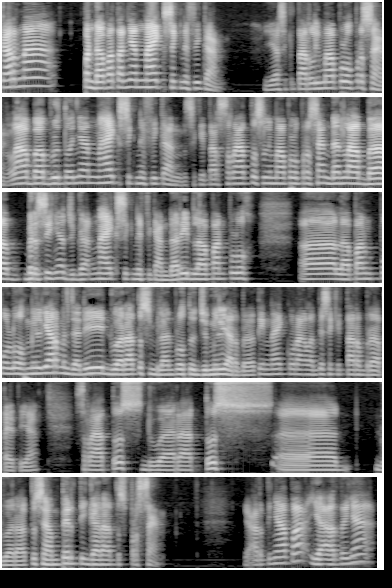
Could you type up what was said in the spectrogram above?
Karena pendapatannya naik signifikan. Ya, sekitar 50%. Laba brutonya naik signifikan, sekitar 150% dan laba bersihnya juga naik signifikan dari 80 uh, 80 miliar menjadi 297 miliar. Berarti naik kurang lebih sekitar berapa itu ya? 100 200 uh, 200 hampir 300 persen Ya artinya apa? Ya artinya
